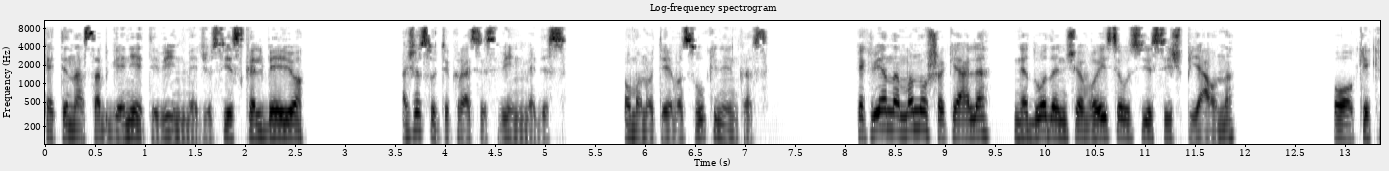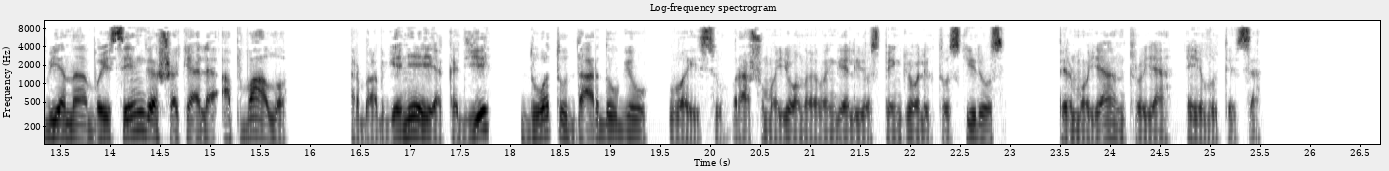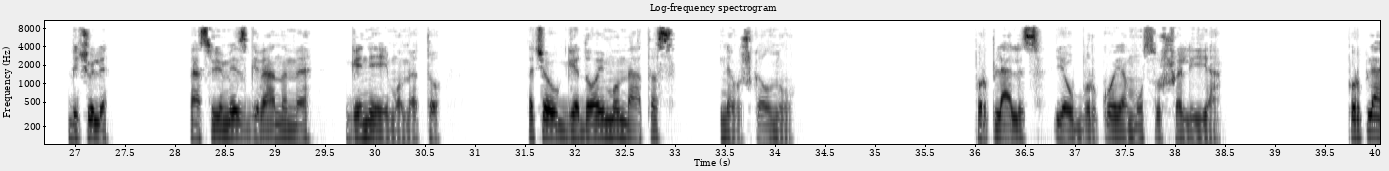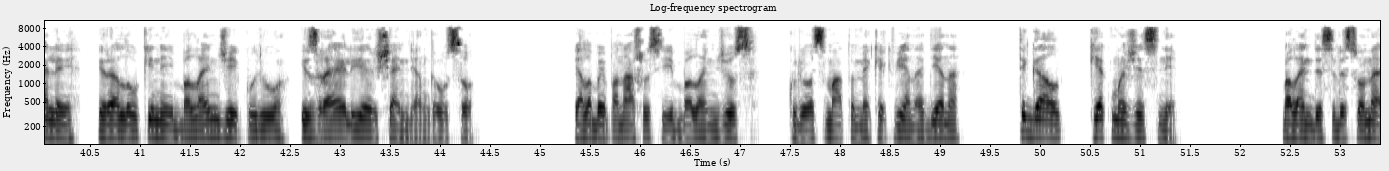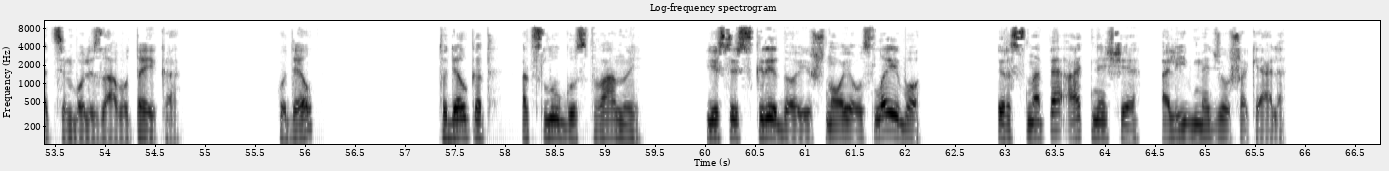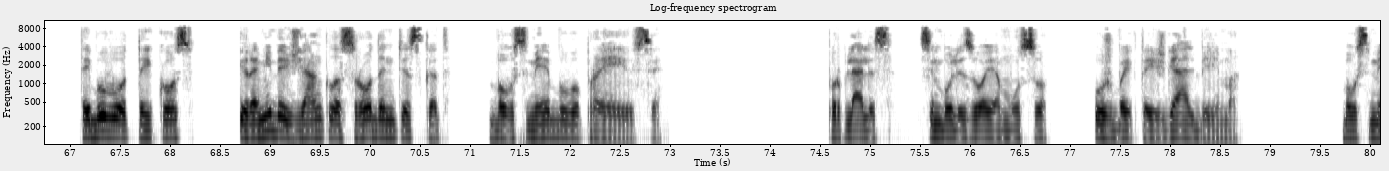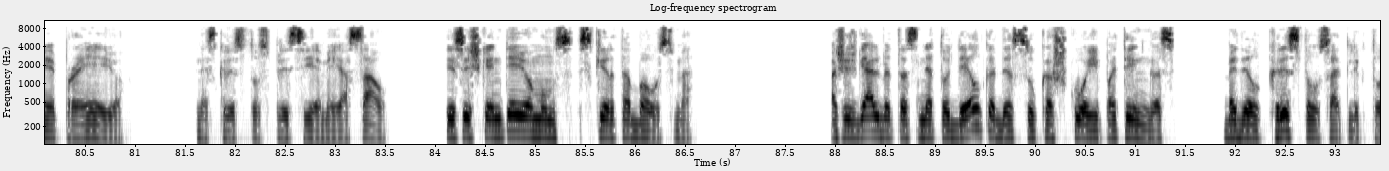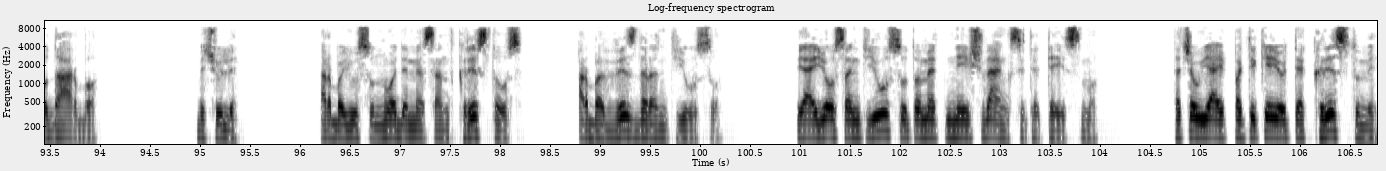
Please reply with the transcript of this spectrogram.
ketinas apgenėti vynmedžius. Jis kalbėjo, aš esu tikrasis vynmedis, o mano tėvas ūkininkas. Kiekvieną mano šakelę, neduodančią vaisiaus jis išpjauna, o kiekvieną vaisingą šakelę apvalo arba apgenėja, kad ji duotų dar daugiau vaisių, rašoma Jono Evangelijos 15 skyrius pirmoje, antroje eilutėse. Bičiuli, mes su jumis gyvename genėjimo metu. Tačiau gėdojimo metas ne už kalnų. Purplelis jau burkoja mūsų šalyje. Purpleliai yra laukiniai balandžiai, kurių Izraelyje ir šiandien gausu. Jie labai panašus į balandžius, kuriuos matome kiekvieną dieną, tik gal kiek mažesni. Balandis visuomet simbolizavo taiką. Kodėl? Todėl, kad atslūgus tvanui jis išskrido iš nojaus laivo ir snape atnešė alyvmedžio šakelę. Tai buvo taikos ir ramybės ženklas rodantis, kad bausmė buvo praėjusi. Purplelis simbolizuoja mūsų užbaigtą išgelbėjimą. Bausmė praėjo, nes Kristus prisėmė ją savo. Jis iškentėjo mums skirtą bausmę. Aš išgelbėtas ne todėl, kad esu kažkuo ypatingas, bet dėl Kristaus atlikto darbo. Bičiuli, arba jūsų nuodėmės ant Kristaus, arba vis dar ant jūsų. Jei jos ant jūsų, tuomet neišvengsite teismo. Tačiau jei patikėjote Kristumi,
